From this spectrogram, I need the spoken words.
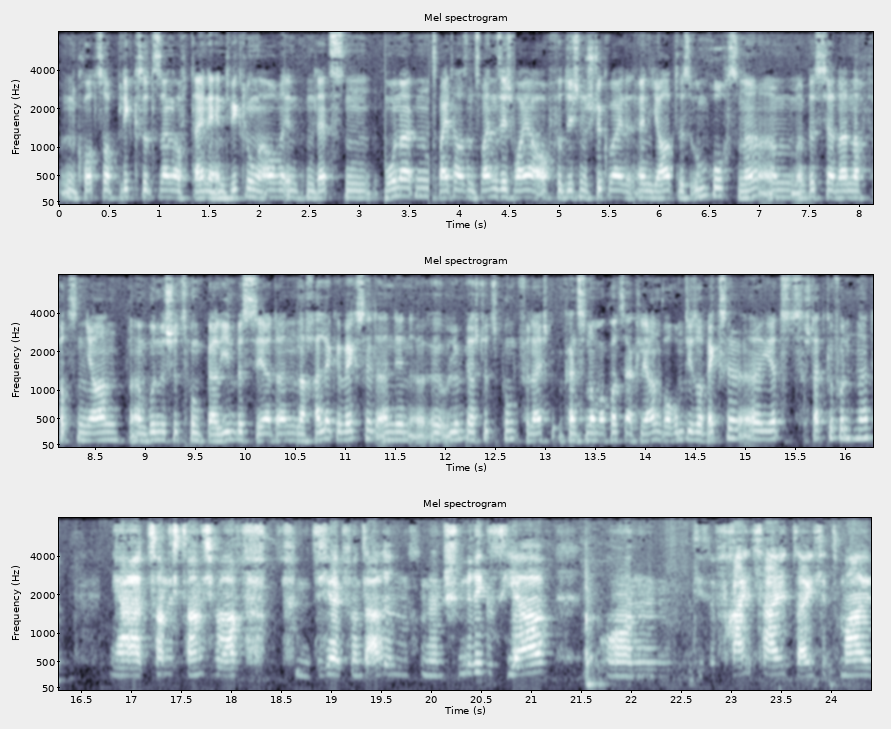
ein kurzer Blick sozusagen auf deine Entwicklung auch in den letzten Monaten. 2020 war ja auch für dich ein Stück weit ein Jahr des Umbruchs. Ne? Ähm, bist ja dann nach 14 Jahren am Bundesstützpunkt Berlin, bist du ja dann nach Halle gewechselt an den äh, Olympiastützpunkt. Vielleicht kannst du noch mal kurz erklären, warum dieser Wechsel äh, jetzt stattgefunden hat? Ja, 2020 war mit Sicherheit für uns alle ein schwieriges Jahr und diese Freizeit, sage ich jetzt mal,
